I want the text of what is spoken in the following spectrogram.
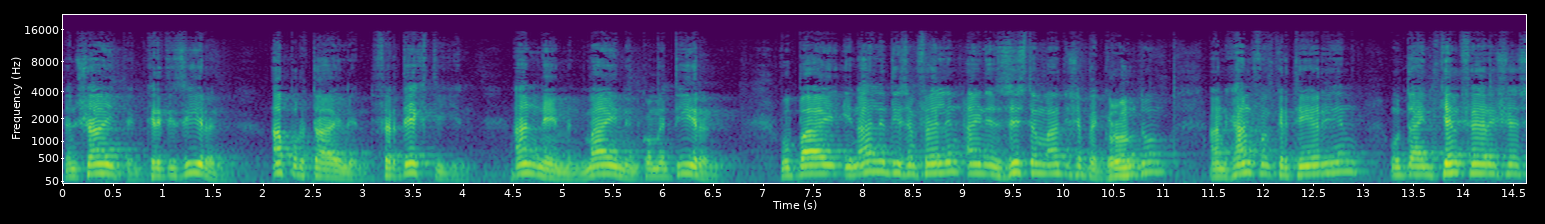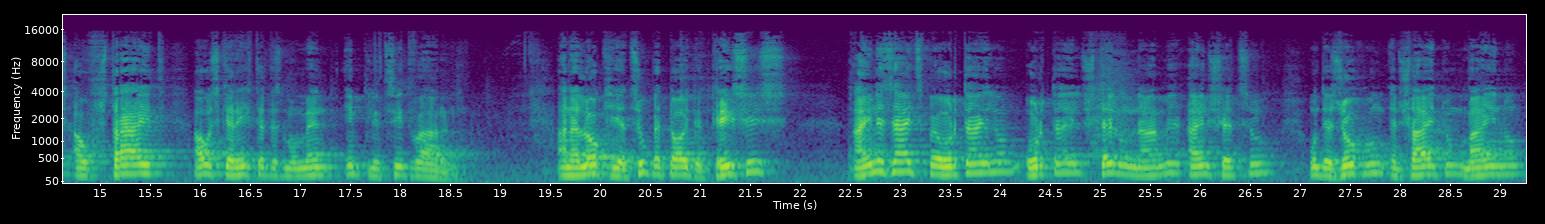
entscheiden, kritisieren, aburteilen, verdächtigen, annehmen, meinen, kommentieren, wobei in allen diesen Fällen eine systematische Begründung anhand von Kriterien und ein kämpferisches auf Streit ausgerichtetes Moment implizit waren. Analog hierzu bedeutet Krisis einerseits Beurteilung, Urteil, Stellungnahme, Einschätzung, Untersuchung, Entscheidung, Meinung,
